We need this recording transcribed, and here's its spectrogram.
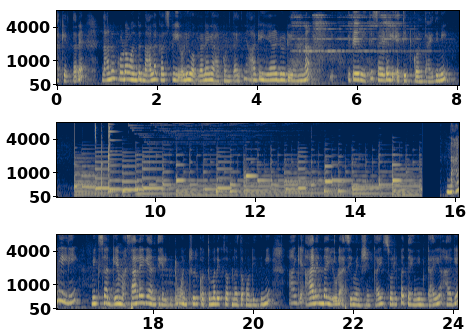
ಹಾಕಿರ್ತಾರೆ. ನಾನು ಕೂಡ ಒಂದು ನಾಲ್ಕಷ್ಟು ಈರುಳ್ಳಿ ಒಗ್ಗರಣೆಗೆ ಹಾಕ್ಕೊತಾ ಇದ್ದೀನಿ. ಹಾಗೆ ಎರಡು ಇಡೀನ ಇದೇ ರೀತಿ ಸೈಡಲ್ಲಿ ಎತ್ತಿಟ್ಕೊತಾ ಇದ್ದೀನಿ. ನಾನಿಲ್ಲಿ ಮಿಕ್ಸರ್ಗೆ ಮಸಾಲೆಗೆ ಅಂತ ಹೇಳಿಬಿಟ್ಟು ಒಂಚೂರು ಕೊತ್ತಂಬರಿ ಸೊಪ್ಪನ್ನ ತೊಗೊಂಡಿದ್ದೀನಿ. ಹಾಗೆ ಆರಿಂದ ಏಳು ಹಸಿಮೆಣ್ಸಿನ್ಕಾಯಿ, ಸ್ವಲ್ಪ ತೆಂಗಿನಕಾಯಿ, ಹಾಗೆ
